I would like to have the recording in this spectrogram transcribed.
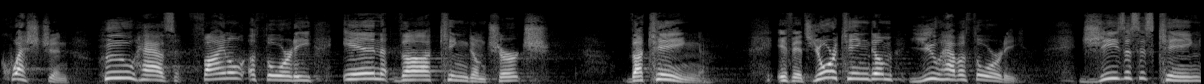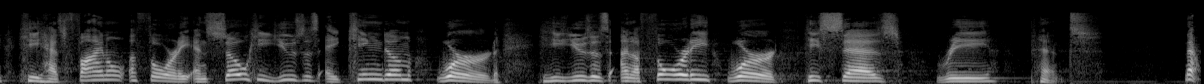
Question Who has final authority in the kingdom, church? The king. If it's your kingdom, you have authority. Jesus is king, he has final authority, and so he uses a kingdom word. He uses an authority word. He says, repent. Now,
